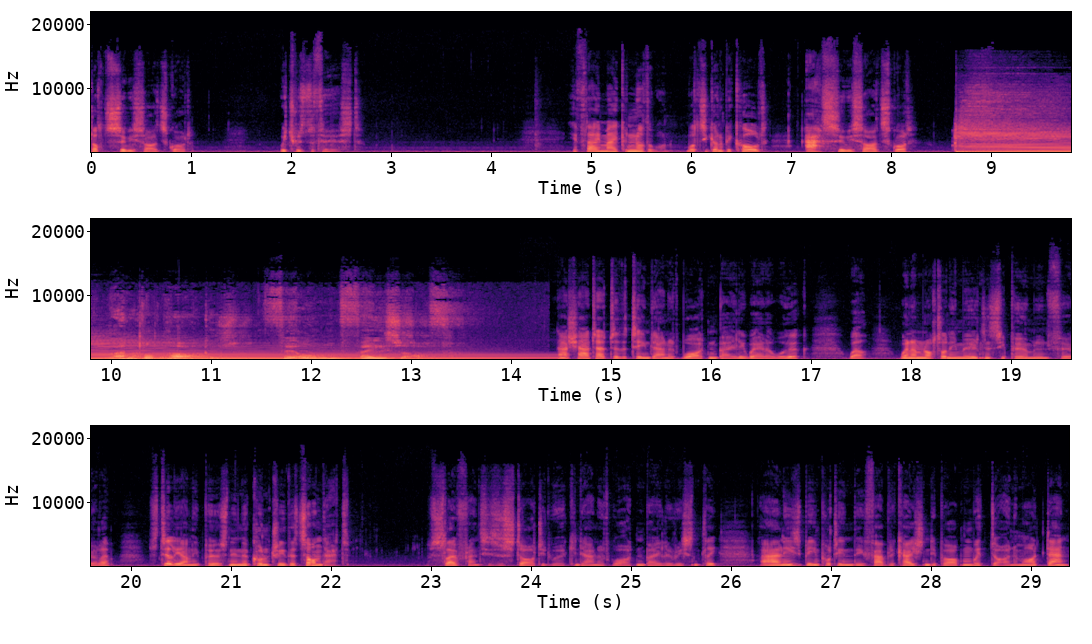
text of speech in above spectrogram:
not Suicide Squad, which was the first. If they make another one, what's it going to be called? A Suicide Squad? Randall Parker's Film Face Off. Now, shout out to the team down at White and Bailey where I work. Well, when I'm not on emergency permanent furlough, still the only person in the country that's on that. Slow Francis has started working down at White and Bailey recently, and he's been put in the fabrication department with Dynamite Dan.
